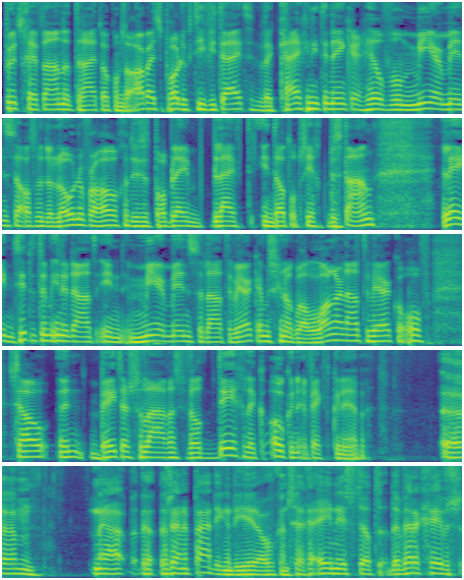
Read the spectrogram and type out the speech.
Puts geeft aan, het draait ook om de arbeidsproductiviteit. We krijgen niet in één keer heel veel meer mensen als we de lonen verhogen. Dus het probleem blijft in dat opzicht bestaan. Leen, zit het hem inderdaad in meer mensen laten werken en misschien ook wel langer laten werken? Of zou een beter salaris wel degelijk ook een effect kunnen hebben? Um, nou er zijn een paar dingen die je hierover kunt zeggen. Eén is dat de werkgevers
